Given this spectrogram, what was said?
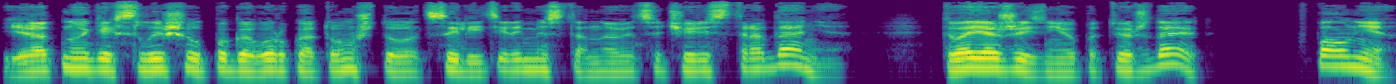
Я от многих слышал поговорку о том, что целителями становятся через страдания. Твоя жизнь ее подтверждает? Вполне.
